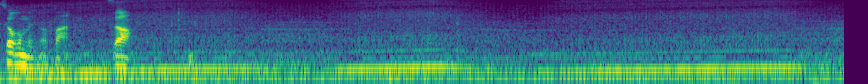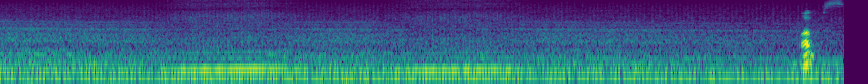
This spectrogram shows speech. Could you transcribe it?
So rum müssen wir fahren. So. Ups.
